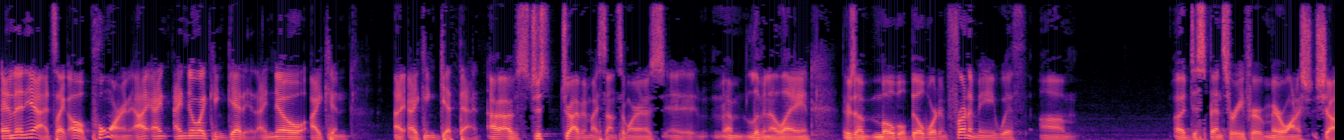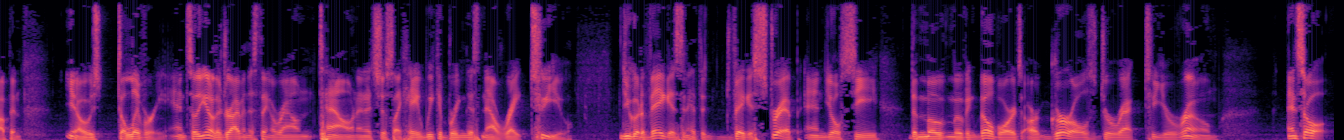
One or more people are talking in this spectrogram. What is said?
And then yeah, it's like oh, porn. I I, I know I can get it. I know I can. I, I can get that. I, I, was just driving my son somewhere, and I was, uh, I'm living in LA, and there's a mobile billboard in front of me with um, a dispensary for marijuana sh- shop, and you know, it was delivery. And so, you know, they're driving this thing around town and it's just like, hey, we could bring this now right to you. You go to Vegas and hit the Vegas strip and you'll see the move, moving billboards are girls direct to your room. And so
